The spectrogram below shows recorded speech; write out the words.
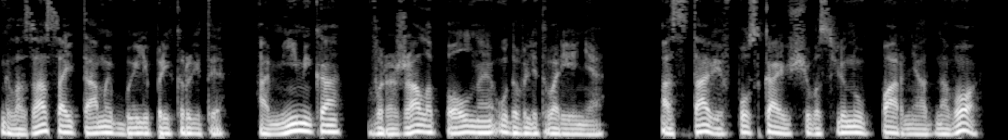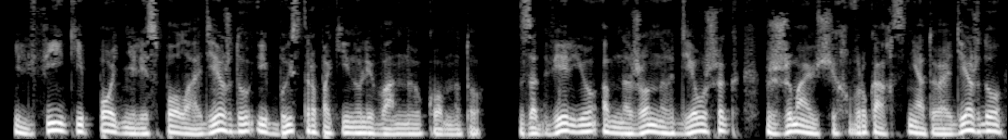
глаза Сайтамы были прикрыты, а мимика выражала полное удовлетворение. Оставив пускающего слюну парня одного, эльфийки подняли с пола одежду и быстро покинули ванную комнату. За дверью обнаженных девушек, сжимающих в руках снятую одежду,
